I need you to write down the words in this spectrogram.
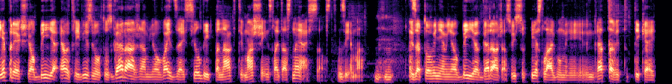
iepriekš jau bija elektrība izvilkta uz garāžām, jo vajadzēja sildīt pa nakti mašīnas, lai tās neaizsalst ziemā. Mm -hmm. Līdz ar to viņiem jau bija garāžās visur pieslēgumi gatavi, tad tikai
